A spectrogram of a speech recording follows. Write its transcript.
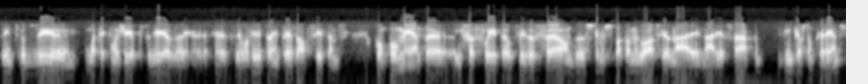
de introduzir uma tecnologia portuguesa uh, desenvolvida pela empresa Alt Systems complementa e facilita a utilização de sistemas de suporte ao negócio na área, na área SAP, em que eles estão carentes.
